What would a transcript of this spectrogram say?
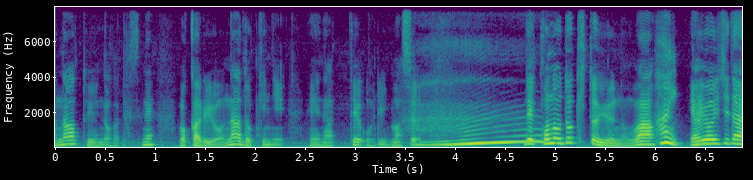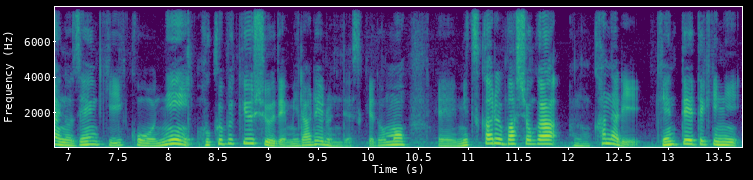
うなというのがですね分かるような土器に、えーなっております。でこの土器というのは、はい。弥生時代の前期以降に北部九州で見られるんですけども、えー見つかる場所があのかなり限定的に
